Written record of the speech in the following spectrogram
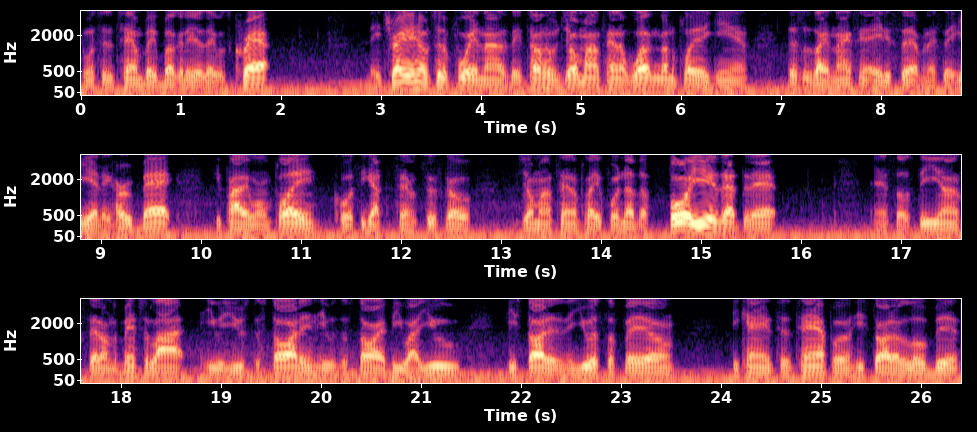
He went to the Tampa Bay Buccaneers. They was crap. They traded him to the 49ers. They told him Joe Montana wasn't going to play again. This was like 1987. They said he had a hurt back. He probably won't play. Of course, he got to San Francisco. Joe Montana played for another four years after that. And so Steve Young sat on the bench a lot. He was used to starting. He was a star at BYU. He started in the USFL. He came to Tampa. He started a little bit.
